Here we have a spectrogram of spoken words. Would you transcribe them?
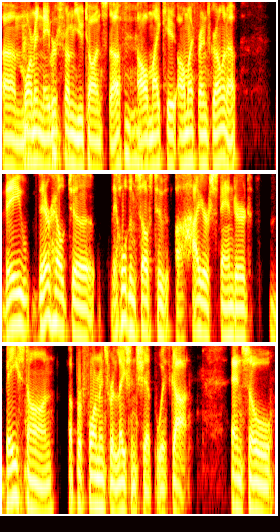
um, Mormon neighbors from Utah and stuff, Mhm. all my kid, all my friends growing up, they they're held to they hold themselves to a higher standard based on a performance relationship with God, and so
